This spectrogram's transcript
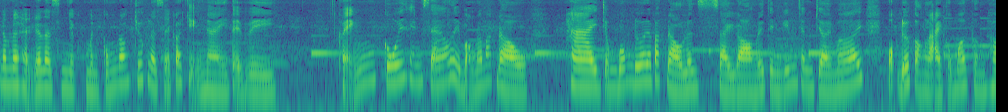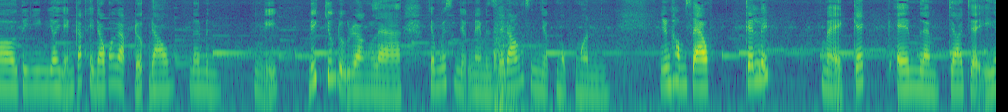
Năm nay thật ra là sinh nhật mình cũng đoán trước là sẽ có chuyện này, tại vì khoảng cuối tháng 6 thì bọn nó bắt đầu hai trong bốn đứa đã bắt đầu lên Sài Gòn để tìm kiếm chân trời mới. Một đứa còn lại cũng ở Cần Thơ, tuy nhiên do giãn cách thì đâu có gặp được đâu. Nên mình nghĩ, biết trước được rằng là trong cái sinh nhật này mình sẽ đón sinh nhật một mình. Nhưng không sao, cái clip mà các em làm cho chị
